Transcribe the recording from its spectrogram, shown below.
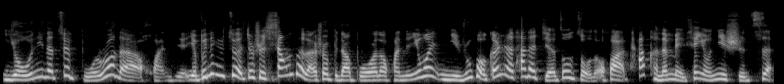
油腻的最薄弱的环节，也不一定是最，就是相对来说比较薄弱的环节。因为你如果跟着他的节奏走的话，他可能每天油腻十次。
